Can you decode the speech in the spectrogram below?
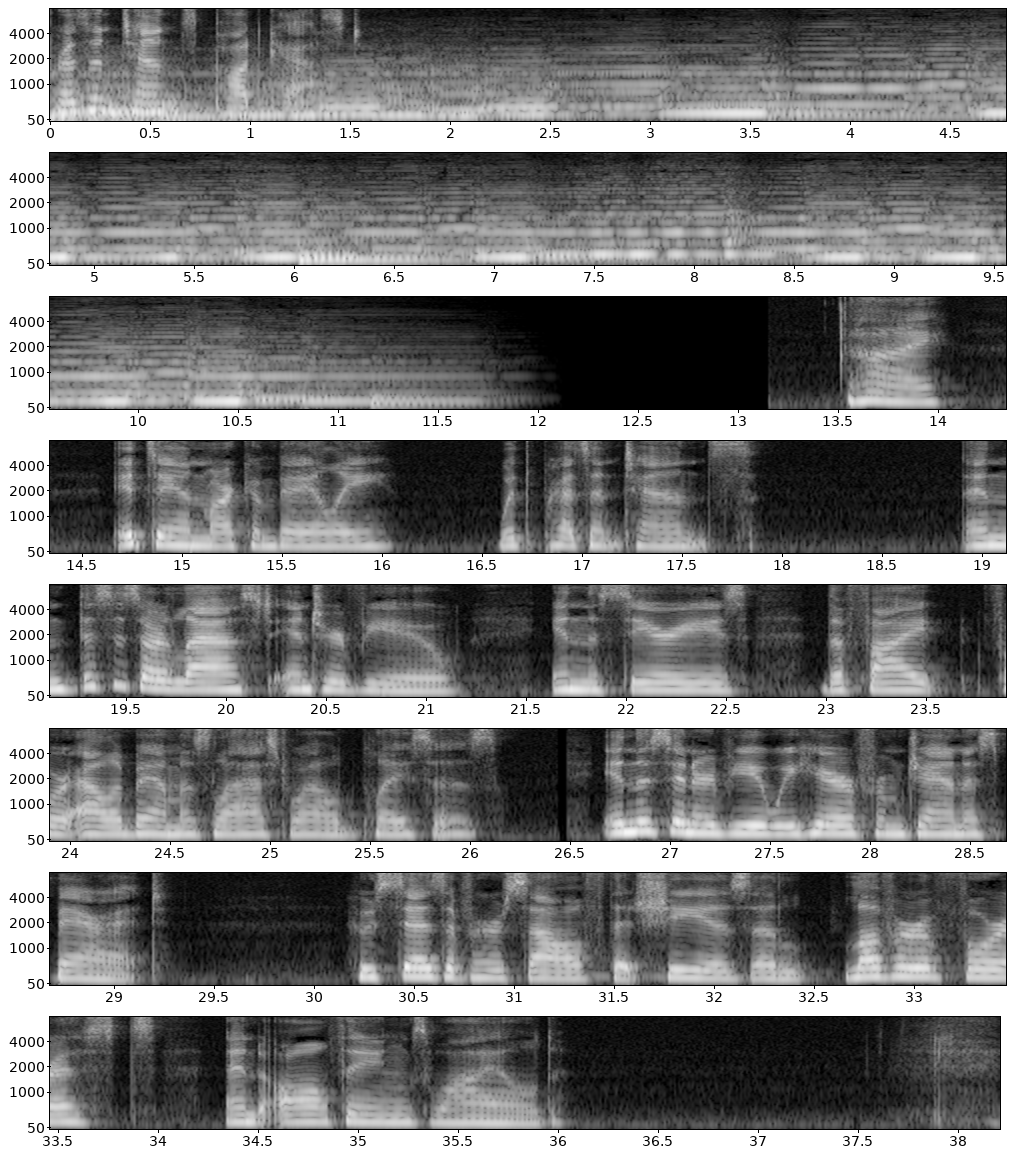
Present Tense Podcast. Hi, it's Anne Markham Bailey with Present Tense, and this is our last interview in the series The Fight for Alabama's Last Wild Places. In this interview, we hear from Janice Barrett, who says of herself that she is a lover of forests and all things wild.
